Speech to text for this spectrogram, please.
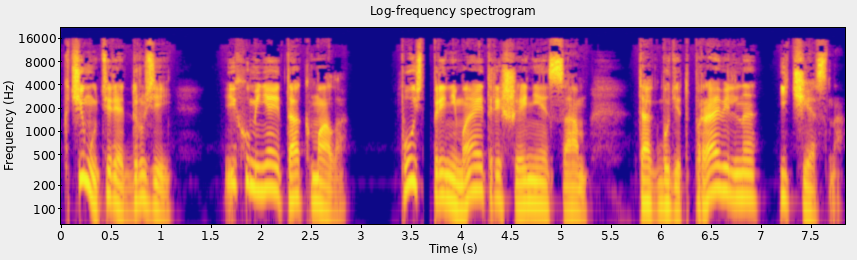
К чему терять друзей? Их у меня и так мало. Пусть принимает решение сам — так будет правильно и честно.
